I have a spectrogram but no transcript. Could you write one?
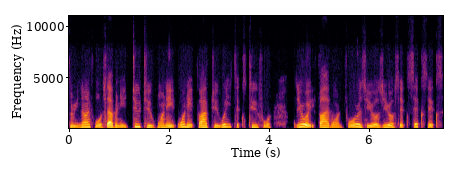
three nine four seven eight two two one eight one eight five two eight six two four zero eight five one four zero zero six six six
